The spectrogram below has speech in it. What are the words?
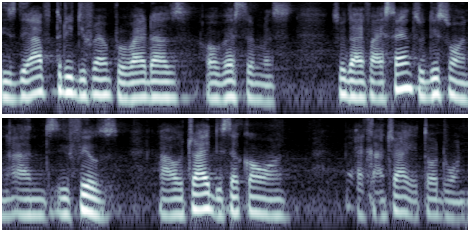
is they have three different providers of SMS. So that if I send to this one and it fails, I'll try the second one. I can try a third one.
